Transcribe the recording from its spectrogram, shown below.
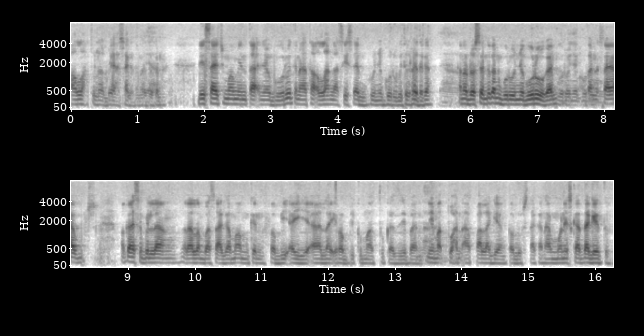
Allah tuh luar biasa gitu gitu kan. Jadi saya cuma mintanya guru, ternyata Allah ngasih saya gurunya guru gitu gitu kan. Karena dosen itu kan gurunya guru kan. Gurunya guru. Karena saya makanya saya bilang dalam bahasa agama mungkin fabi ayyi alai rabbikum tukadziban. Nikmat Tuhan apa lagi yang kau dustakan harmonis kata gitu.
